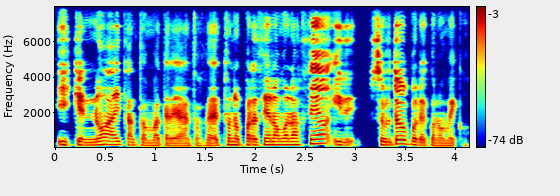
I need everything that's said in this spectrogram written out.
Y que no hay tantos materiales. Entonces, esto nos pareció una buena opción y sobre todo por económico.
